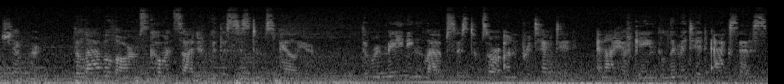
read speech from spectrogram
Shepard, the lab alarms coincided with the system's failure. The remaining lab systems are unprotected, and I have gained limited access.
